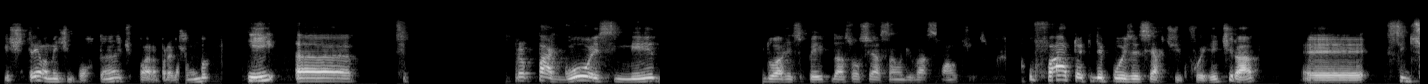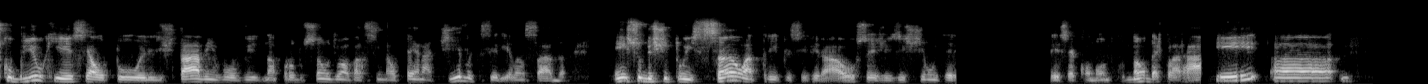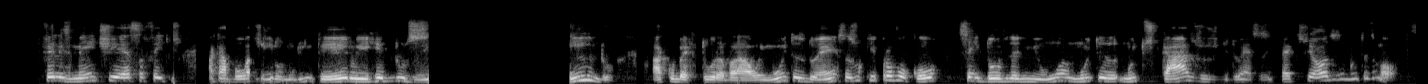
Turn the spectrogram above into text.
extremamente importante para a prevenção e uh, propagou esse medo a respeito da associação de vacina com autismo. O fato é que depois esse artigo foi retirado, é, se descobriu que esse autor ele estava envolvido na produção de uma vacina alternativa que seria lançada em substituição à tríplice viral, ou seja, existia um interesse econômico não declarado. E, uh, felizmente, essa fake acabou atingindo o mundo inteiro e reduzindo a cobertura varal em muitas doenças, o que provocou, sem dúvida nenhuma, muito, muitos casos de doenças infecciosas e muitas mortes.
